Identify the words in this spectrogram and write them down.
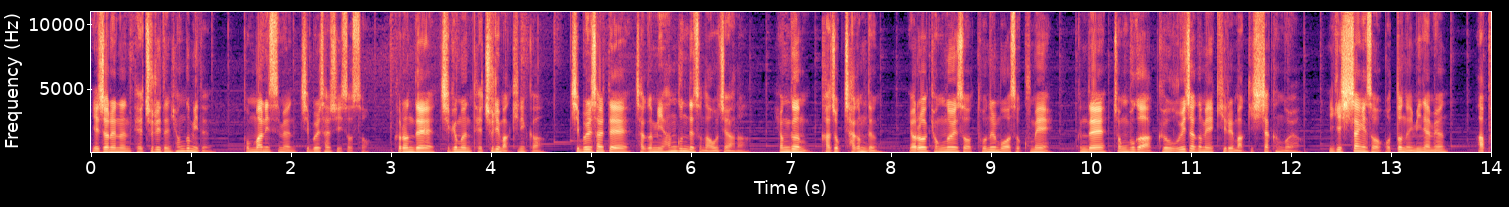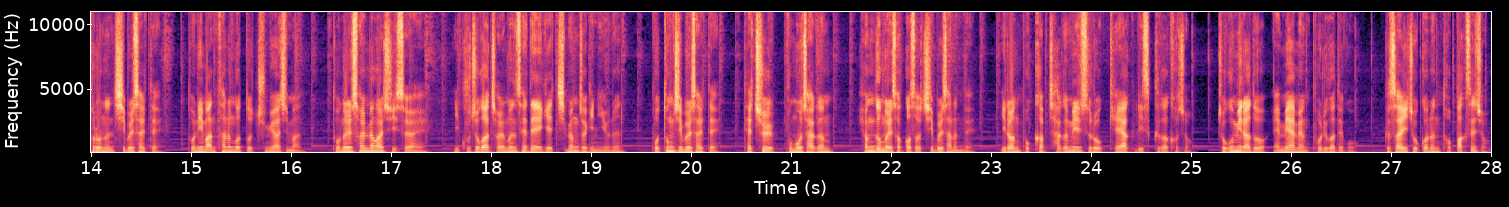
예전에는 대출이든 현금이든 돈만 있으면 집을 살 수 있었어. 그런데 지금은 대출이 막히니까 집을 살 때 자금이 한 군데서 나오지 않아. 현금, 가족 자금 등 여러 경로에서 돈을 모아서 구매해. 근데 정부가 그 우회 자금의 길을 막기 시작한 거야. 이게 시장에서 어떤 의미냐면 앞으로는 집을 살 때 돈이 많다는 것도 중요하지만 돈을 설명할 수 있어야 해. 이 구조가 젊은 세대에게 치명적인 이유는 보통 집을 살 때 대출, 부모 자금, 현금을 섞어서 집을 사는데 이런 복합 자금일수록 계약 리스크가 커져. 조금이라도 애매하면 보류가 되고 그 사이 조건은 더 빡세죠.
